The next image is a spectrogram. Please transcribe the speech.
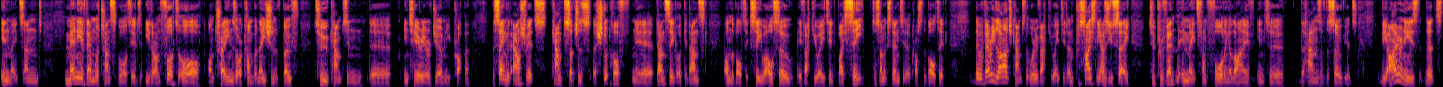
inmates. And many of them were transported either on foot or on trains or a combination of both to camps in the interior of Germany proper. The same with Auschwitz. Camps such as Stutthof near Danzig or Gdansk on the Baltic Sea were also evacuated by sea to some extent across the Baltic. There were very large camps that were evacuated, and precisely as you say, to prevent the inmates from falling alive into the hands of the Soviets. The irony is that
